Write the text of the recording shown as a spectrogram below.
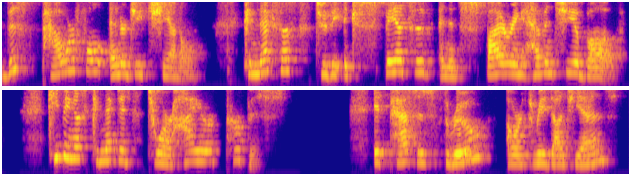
This powerful energy channel connects us to the expansive and inspiring heaven chi above keeping us connected to our higher purpose. It passes through our three dantians,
